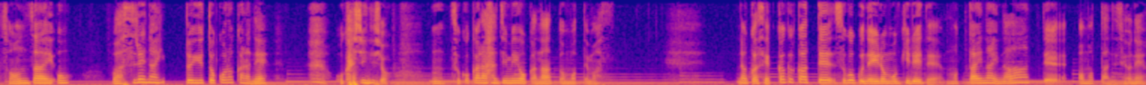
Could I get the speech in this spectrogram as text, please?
存在を忘れないというところからね。おかしいんでしょ？うん、そこから始めようかなと思ってます。なんかせっかく買ってすごく音色も綺麗でもったいないなって思ったんですよね。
